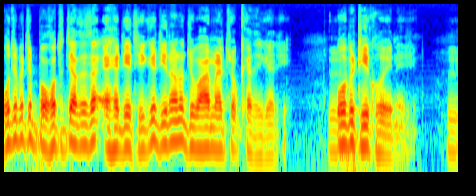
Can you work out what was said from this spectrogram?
ਉਹਦੇ ਵਿੱਚ ਬਹੁਤ ਜ਼ਿਆਦਾ ਤਾਂ ਇਹੋ ਜਿਹੇ ਸੀਗੇ ਜਿਨ੍ਹਾਂ ਨੂੰ ਜਵਾਬ ਮਿਲ ਚੁੱਕਿਆ ਸੀਗਾ ਜੀ। ਉਹ ਵੀ ਠੀਕ ਹੋਏ ਨੇ ਜੀ।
